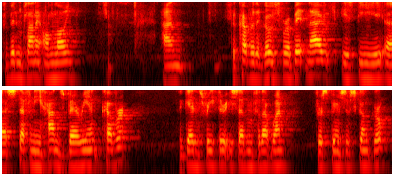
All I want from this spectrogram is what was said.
Forbidden Planet Online, and the cover that goes for a bit now is the uh, Stephanie Hans variant cover. Again, 337 for that one. First appearance of Skunk Girl.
